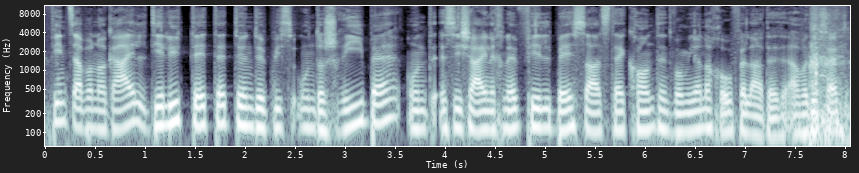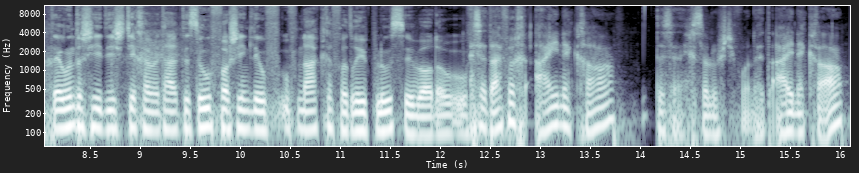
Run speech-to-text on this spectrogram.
Ich finde es aber noch geil, die Leute dort tun etwas unterschreiben und es ist eigentlich nicht viel besser als der Content, den wir noch aufladen. Aber die der Unterschied ist, die kommen halt das auf wahrscheinlich auf, auf den Nacken von 3 Plus über. Oder auf, Es hat einfach einen gehabt, das habe ich so lustig gefunden, hat einen gehabt,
